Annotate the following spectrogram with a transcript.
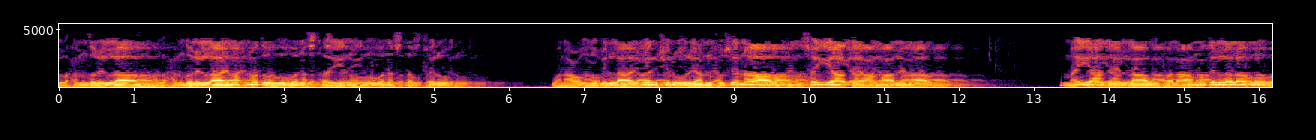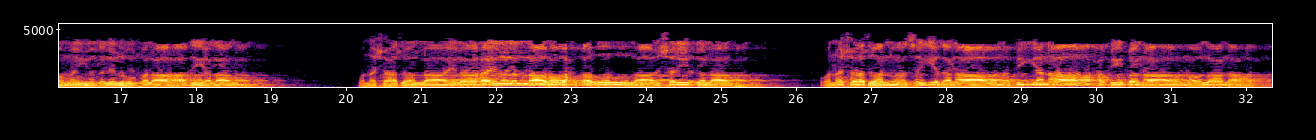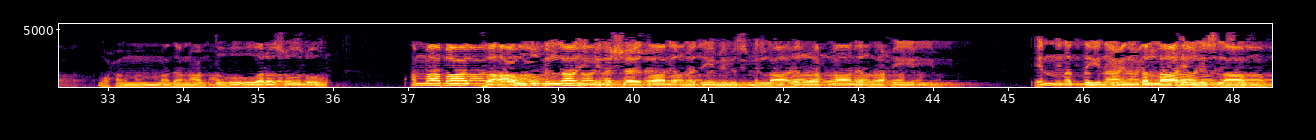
الحمد لله الحمد لله نحمده ونستعينه ونستغفره ونعوذ بالله من شرور أنفسنا ومن سيئات أعمالنا من يهد الله فلا مضل له ومن يضلله فلا هادي له ونشهد أن لا إله إلا الله وحده لا شريك له ونشهد أن سيدنا ونبينا وحبيبنا ومولانا محمدا عبده ورسوله. أما بعد، فأعوذ بالله من الشيطان الرجيم. بسم الله الرحمن الرحيم. إن الدين عند الله الإسلام.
